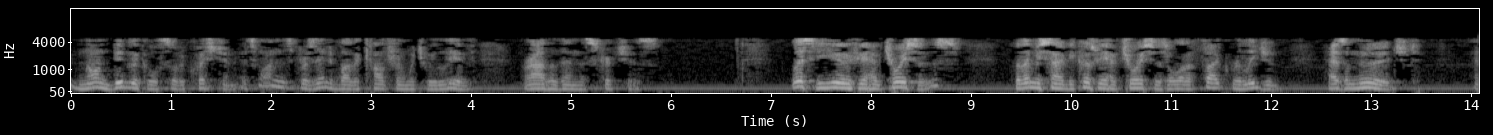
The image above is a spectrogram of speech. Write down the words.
non biblical sort of question. It's one that's presented by the culture in which we live rather than the scriptures. Blessed are you if you have choices, but let me say, because we have choices, a lot of folk religion has emerged uh,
